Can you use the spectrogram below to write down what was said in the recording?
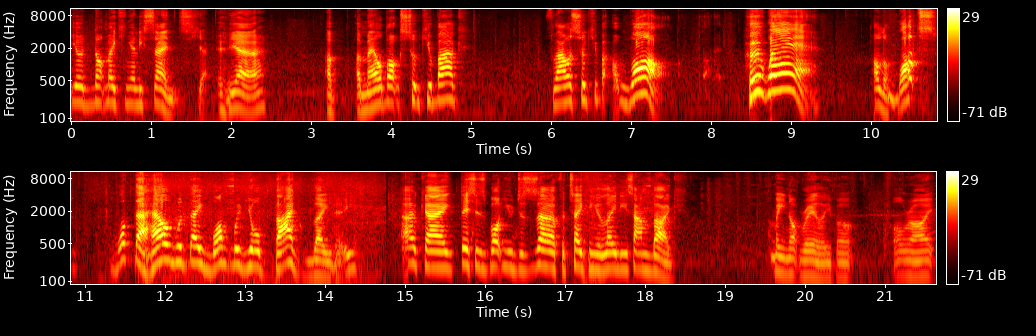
You're not making any sense. Yeah, yeah. A, a mailbox took your bag? Flowers took your bag? What? Who, where? Hold on, what? What the hell would they want with your bag, lady? Okay, this is what you deserve for taking a lady's handbag. I mean, not really, but alright.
